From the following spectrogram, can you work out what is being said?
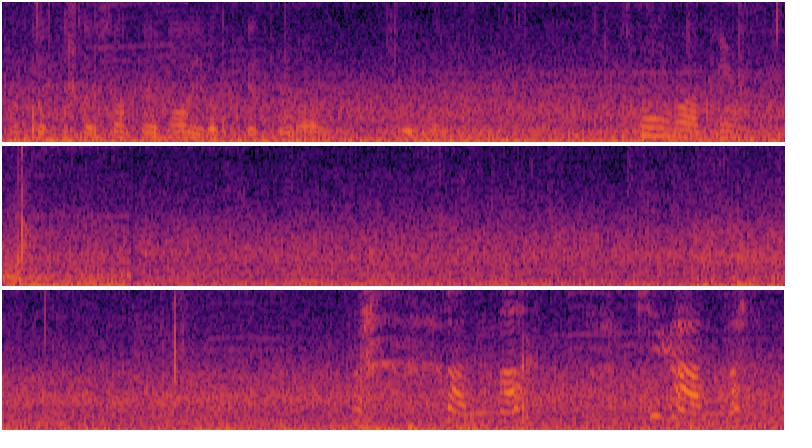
저쪽부터 시작해서 이렇게 돌아요. 돌면 좋은 것 같아요. 안나. 키가 안나.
